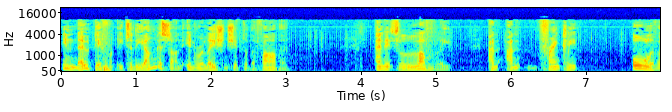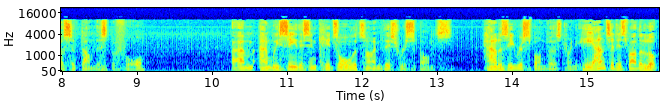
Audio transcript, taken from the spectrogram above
in no differently to the younger son in relationship to the father. And it's lovely. And, and frankly, all of us have done this before. Um, and we see this in kids all the time this response. How does he respond? Verse 20. He answered his father, Look,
